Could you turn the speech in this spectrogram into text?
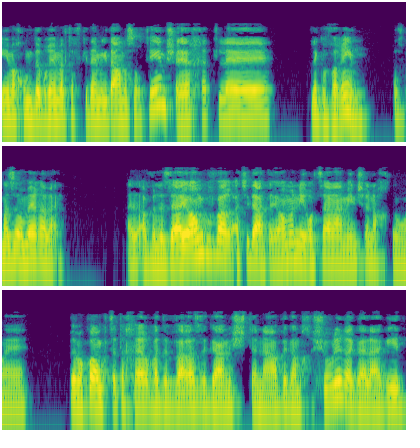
אם אנחנו מדברים על תפקידי מגדר מסורתיים, שייכת לגברים. אז מה זה אומר עליי? אבל זה היום כבר, את יודעת, היום אני רוצה להאמין שאנחנו uh, במקום קצת אחר והדבר הזה גם השתנה, וגם חשוב לי רגע להגיד,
